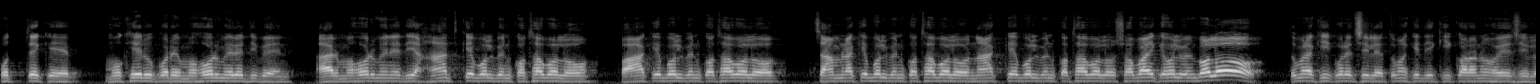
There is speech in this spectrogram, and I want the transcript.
প্রত্যেকের মুখের উপরে মোহর মেরে দিবেন, আর মোহর মেনে দিয়ে হাতকে বলবেন, কথা বলো। পাকে বলবেন, কথা বলো। চামড়াকে বলবেন, কথা বলো। নাককে বলবেন, কথা বলো। সবাইকে বলবেন, বলো। তোমরা কি করেছিলে? তোমাকে দিয়ে কি করানো হয়েছিল?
